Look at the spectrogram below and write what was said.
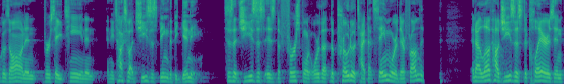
goes on in verse 18 and, and he talks about Jesus being the beginning. He says that Jesus is the firstborn or the, the prototype, that same word there from the and I love how Jesus declares in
